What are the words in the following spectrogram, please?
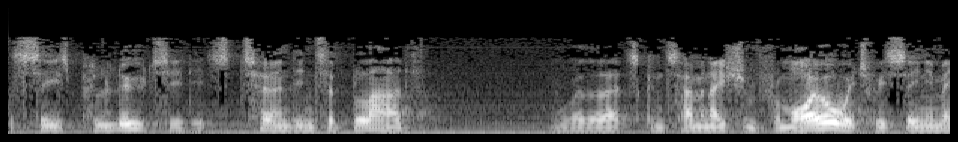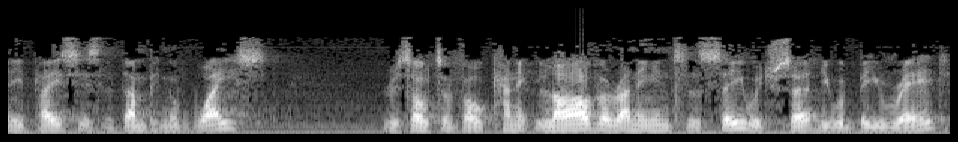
The sea's polluted, it's turned into blood. Whether that's contamination from oil, which we've seen in many places, the dumping of waste, result of volcanic lava running into the sea, which certainly would be red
